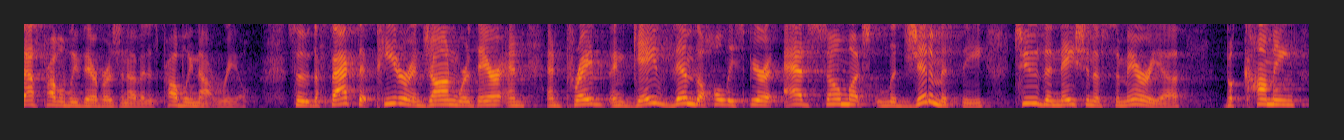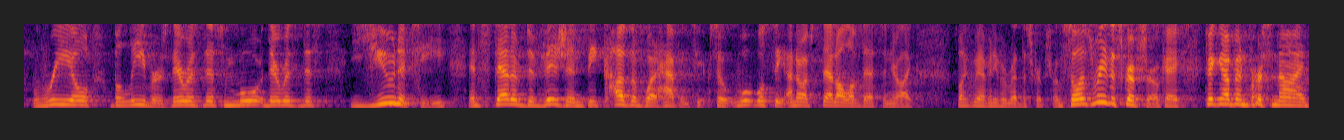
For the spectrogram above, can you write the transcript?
That's probably their version of it. It's probably not real. So the fact that Peter and John were there and, and prayed and gave them the Holy Spirit adds so much legitimacy to the nation of Samaria becoming real believers. There was this more, there was this unity instead of division because of what happens here. So we'll, we'll see. I know I've said all of this, and you're like, like we haven't even read the scripture. So let's read the scripture, okay? Picking up in verse 9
